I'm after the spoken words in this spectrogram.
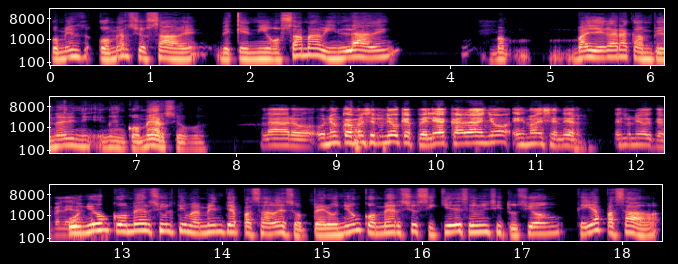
Comercio sabe de que ni Osama Bin Laden va, a llegar a campeonar en, comercio. Pues. Claro, Unión Comercio lo único que pelea cada año es no descender. Es lo único que pelea. Unión Comercio últimamente ha pasado eso, pero Unión Comercio, si quiere ser una institución que ya pasaba,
